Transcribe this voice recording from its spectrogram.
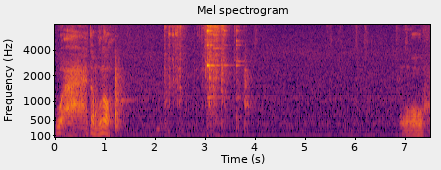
우와 일단 문어. 오.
